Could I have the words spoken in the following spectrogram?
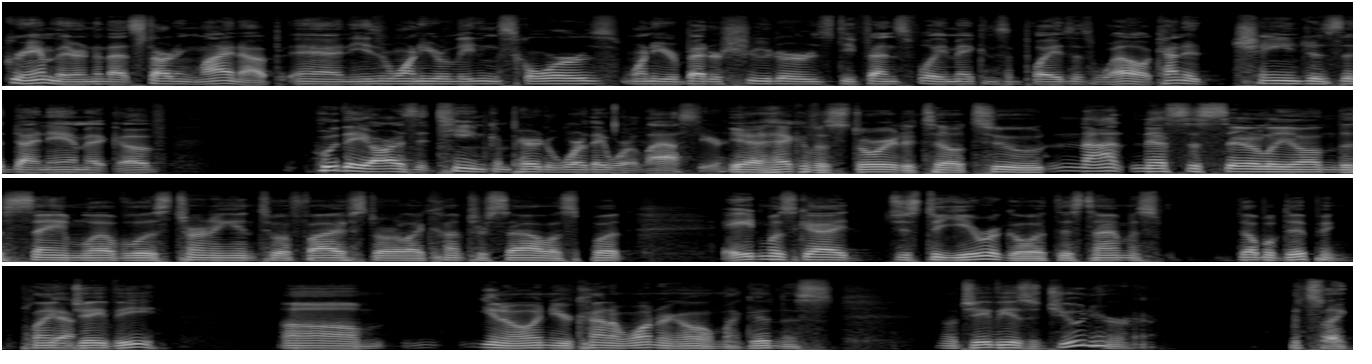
Graham there into that starting lineup, and he's one of your leading scorers, one of your better shooters, defensively making some plays as well. It kind of changes the dynamic of who they are as a team compared to where they were last year. Yeah, heck of a story to tell too. Not necessarily on the same level as turning into a five star like Hunter Sallis, but Aiden was a guy just a year ago at this time was double dipping, playing Yeah. JV. Um, you know, and you're kind of wondering, oh my goodness, you know, JV as a junior, it's like,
